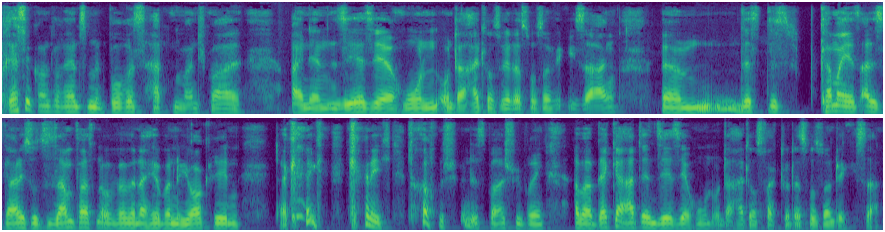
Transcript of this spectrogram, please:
Pressekonferenzen mit Boris hatten manchmal einen sehr, sehr hohen Unterhaltungswert, das muss man wirklich sagen. Ähm, das, das kann man jetzt alles gar nicht so zusammenfassen, aber wenn wir nachher über New York reden, da kann, kann ich noch ein schönes Beispiel bringen. Aber Becker hatte einen sehr, sehr hohen Unterhaltungsfaktor, das muss man wirklich sagen.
